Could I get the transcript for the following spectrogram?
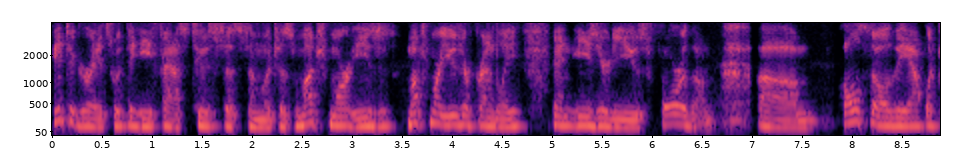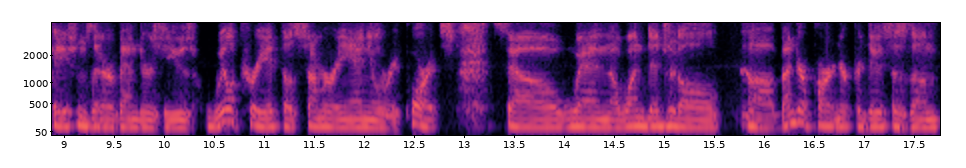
integrates with the eFast 2 system, which is much more easy, much more user friendly and easier to use for them. Um, also, the applications that our vendors use will create those summary annual reports. So when a one digital uh, vendor partner produces them,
